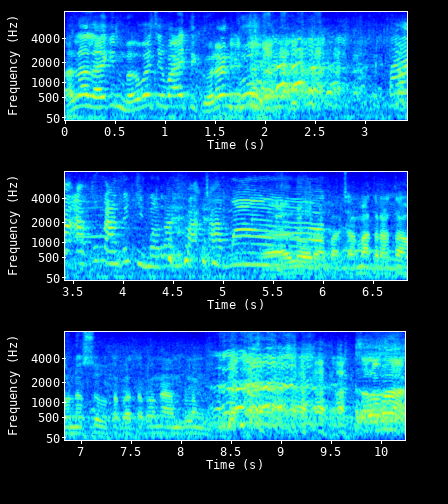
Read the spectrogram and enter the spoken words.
Alah, lagi mbak wes wae digoreng, Bu. Pak, aku nanti dimarahin Pak Kamal. Halo, ora Pak Camat ra tau nesu teko-teko ngampleng. Salam, Pak.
